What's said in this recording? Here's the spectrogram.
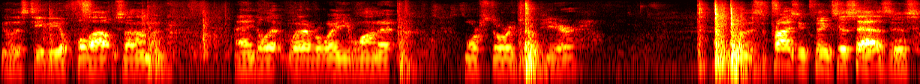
You know, this TV will pull out some and angle it whatever way you want it. More storage up here. One of the surprising things this has is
